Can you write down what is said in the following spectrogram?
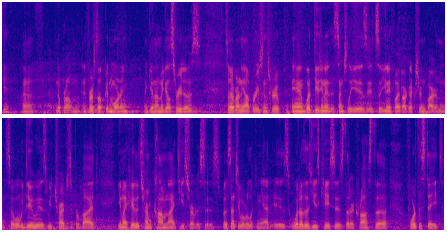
Yeah, uh, no problem. And first off, good morning. Again, I'm Miguel Cerritos. So I run the operations group, and what DoDNet essentially is, it's a unified architecture environment. So what we do is we try to provide, you might hear the term common IT services, but essentially what we're looking at is what are those use cases that are across the fourth estate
